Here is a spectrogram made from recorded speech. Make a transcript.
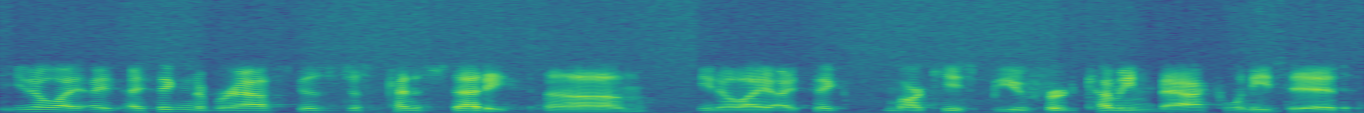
you know, I, I think Nebraska's just kind of steady. Um, you know, I, I think Marques Buford coming back when he did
